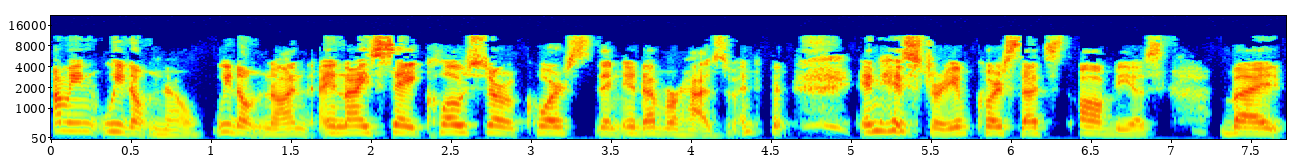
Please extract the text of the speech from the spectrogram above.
I mean, we don't know. We don't know. And, and I say closer, of course, than it ever has been in history. Of course, that's obvious, but,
